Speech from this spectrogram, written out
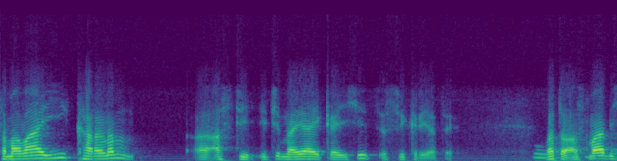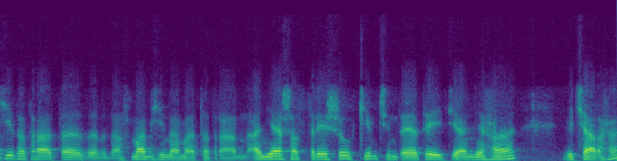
समवायीकरणं अस्ति इति नैयायिकैः स्वीक्रियते हम्म। भवतु अस्माभिः तथा अस्माभिः नाम तत्र अन्यशास्त्रेषु किं चिन्तयते इति अन्यः विचारः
